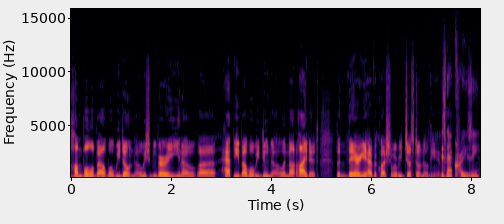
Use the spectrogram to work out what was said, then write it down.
humble about what we don't know. We should be very, you know, uh, happy about what we do know and not hide it. But there you have a question where we just don't know the answer. Isn't that crazy?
